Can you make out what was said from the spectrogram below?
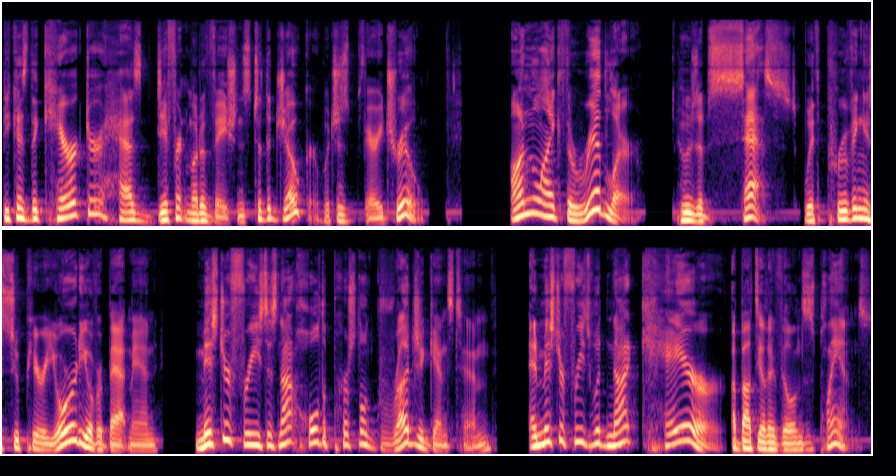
because the character has different motivations to the Joker, which is very true. Unlike the Riddler, who's obsessed with proving his superiority over Batman, Mr. Freeze does not hold a personal grudge against him, and Mr. Freeze would not care about the other villains' plans.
